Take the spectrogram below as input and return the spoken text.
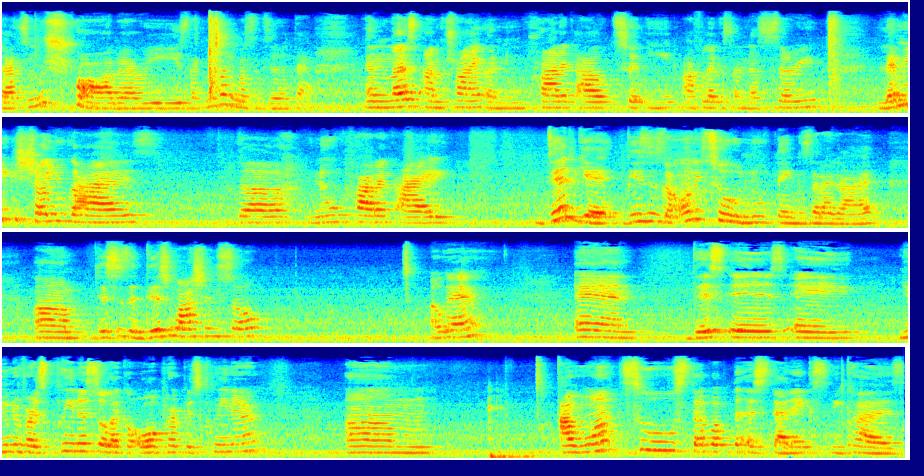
got some strawberries. Like nobody wants to deal with that. Unless I'm trying a new product out to eat. I feel like it's unnecessary. Let me show you guys the new product I did get. These is the only two new things that I got. Um, this is a dishwashing soap. Okay. And this is a universe cleaner, so like an all-purpose cleaner. Um, I want to step up the aesthetics because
